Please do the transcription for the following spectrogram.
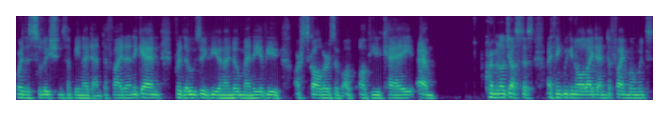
where the solutions have been identified. And again, for those of you, and I know many of you are scholars of, of, of UK. Um, criminal justice. I think we can all identify moments,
